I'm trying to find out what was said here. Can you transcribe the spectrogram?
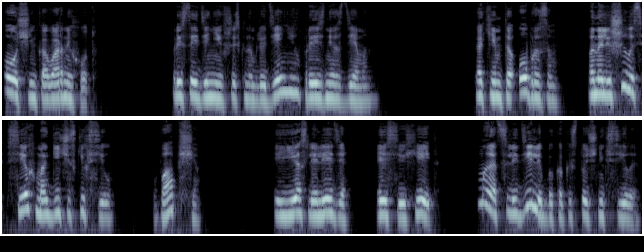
«Очень коварный ход», — присоединившись к наблюдению, произнес демон. Каким-то образом она лишилась всех магических сил. Вообще. И если леди Эссию Хейт мы отследили бы как источник силы,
